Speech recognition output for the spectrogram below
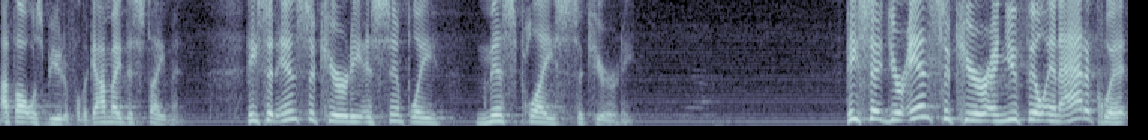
I thought was beautiful. The guy made this statement. He said, Insecurity is simply misplaced security. He said, You're insecure and you feel inadequate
